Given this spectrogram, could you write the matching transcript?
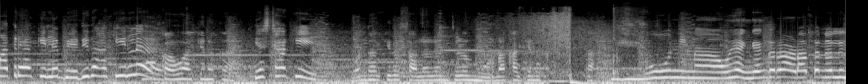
ಮಾತ್ರೆ ಹಾಕಿಲ್ಲ ಬೇದಿದ ಹಾಕಿ ಇಲ್ಲ? ಅವು ಹಾಕ್ಯಾನಕ್ಕ. ಎಷ್ಟ್ ಹಾಕಿ? ಒಂದು ಹಾಕಿದ್ರೆ ಸಾಲಲ್ಲ ಅಂತೇಳಿ ಮೂರ್ನಾಕ್ ಹಾಕಿನಕ ಅಯ್ಯೋ ನಿನ್ನ ಅವ್ ಹೆಂಗಾರ ಆಡಾತನಲ್ಲಿ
